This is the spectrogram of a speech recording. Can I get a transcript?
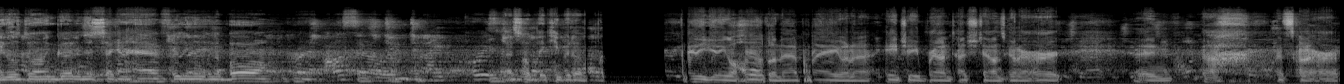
Eagles doing good in the second half, really moving the ball. Let's hope they keep it up. Really getting a hold on that play on a AJ Brown touchdown is going to hurt, and uh, that's going to hurt.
